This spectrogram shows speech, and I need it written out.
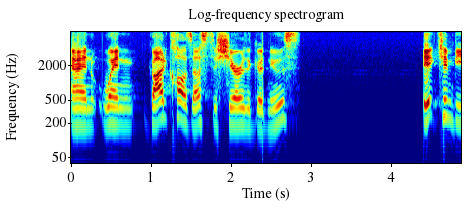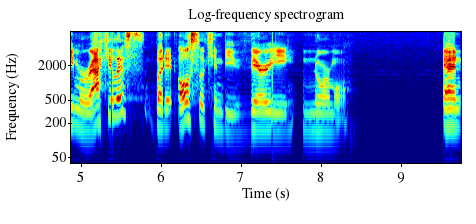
And when God calls us to share the good news, it can be miraculous, but it also can be very normal. And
